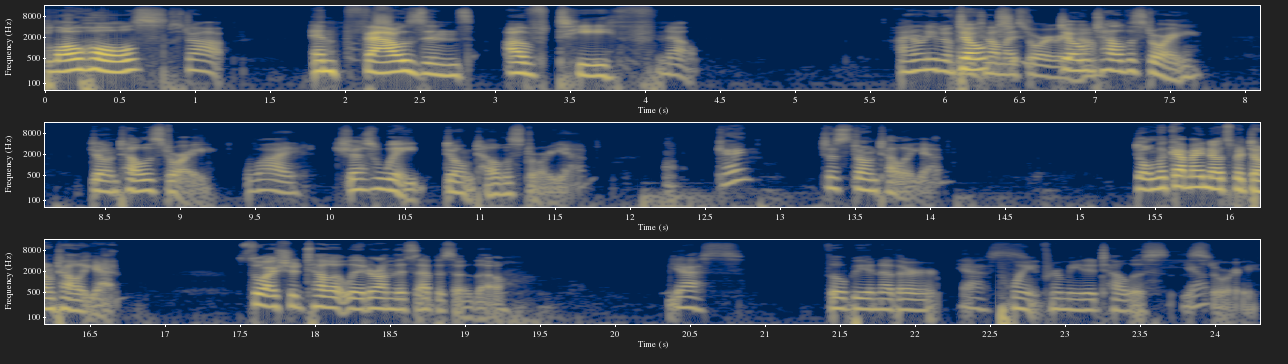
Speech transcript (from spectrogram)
blowholes Stop. and thousands of teeth. No. I don't even know if I Don't can tell my story right now. Don't now. tell the story. Don't tell the story. Why? Just wait. Don't tell the story yet. Okay? Just don't tell it yet. Don't look at my notes, but don't tell it yet. So I should tell it later on this episode, though. Yes. There'll be another Yes. point for me to tell this Yep. story.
